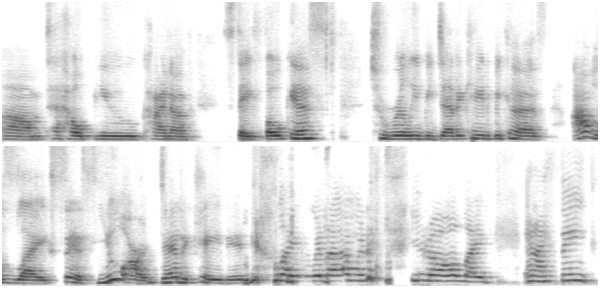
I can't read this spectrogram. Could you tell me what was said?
um, to help you kind of stay focused, to really be dedicated. Because I was like, sis, you are dedicated. like when I would, you know, like, and I think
